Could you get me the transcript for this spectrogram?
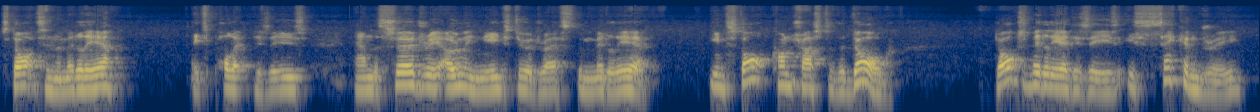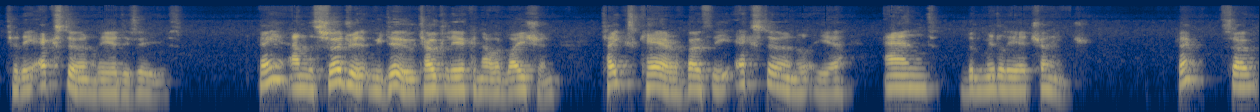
Starts in the middle ear, it's polyp disease, and the surgery only needs to address the middle ear. In stark contrast to the dog, dog's middle ear disease is secondary to the external ear disease. Okay, and the surgery that we do, total ear canal ablation, takes care of both the external ear and the middle ear change. Okay, so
